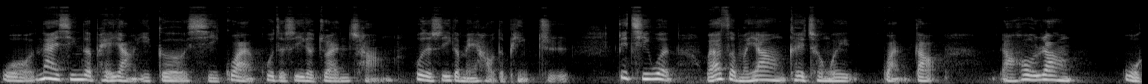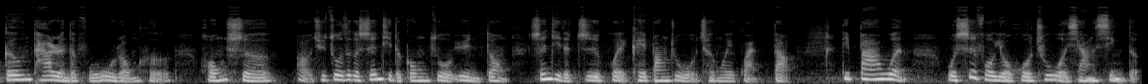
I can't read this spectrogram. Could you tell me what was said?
我耐心的培养一个习惯，或者是一个专长，或者是一个美好的品质。第七问，我要怎么样可以成为管道，然后让我跟他人的服务融合？红蛇哦，去做这个身体的工作、运动，身体的智慧可以帮助我成为管道。第八问，我是否有活出我相信的？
